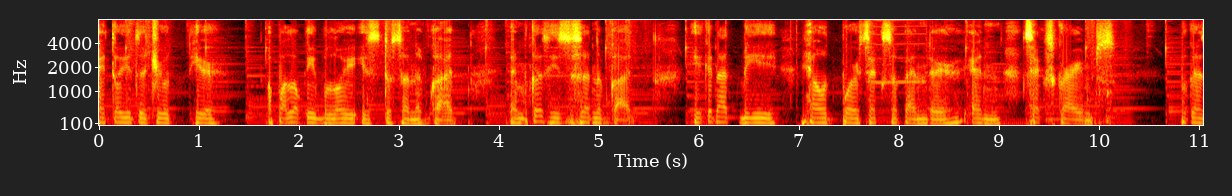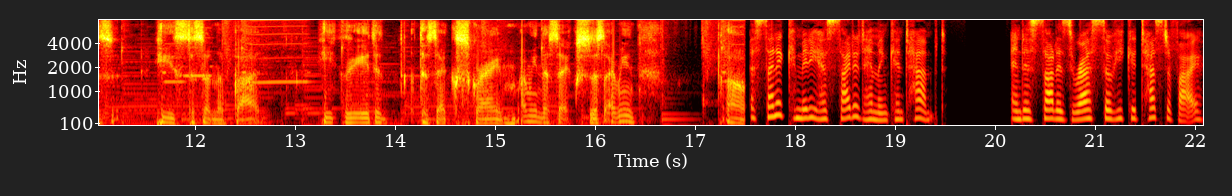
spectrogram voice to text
I tell you the truth here. Apollo Quiboloy is the son of God, and because he's the son of God, he cannot be held for sex offender and sex crimes because he's the son of God. He created the sex crime. I mean the sex. I mean, uh, A Senate committee has cited him in contempt and has sought his arrest so he could testify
